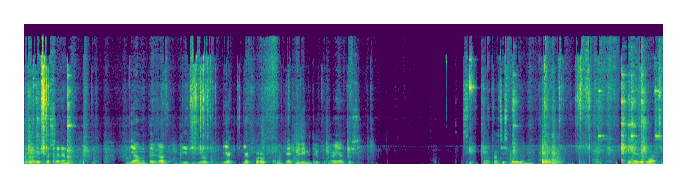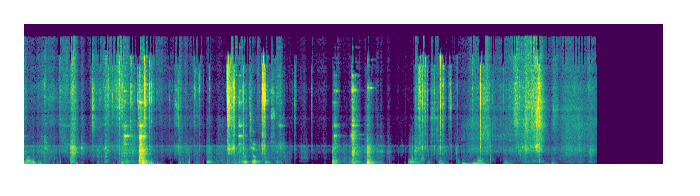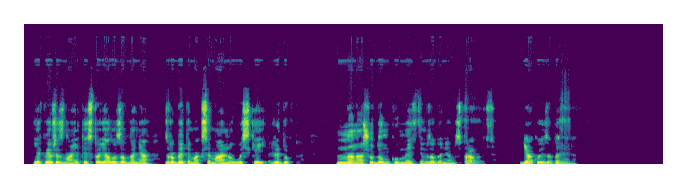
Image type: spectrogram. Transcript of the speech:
Вийшла ширина. Діаметр раз, і от як, як коробка на 5 мм по краях і все. 15 з половиною. Вони вже 20 мали бути. 20 висока. Повністю з. Ну, Як ви вже знаєте, стояло завдання зробити максимально вузький редуктор. На нашу думку, ми з цим завданням справилися. Дякую за перегляд.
